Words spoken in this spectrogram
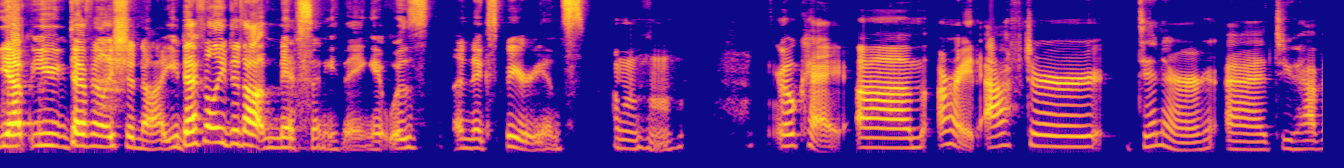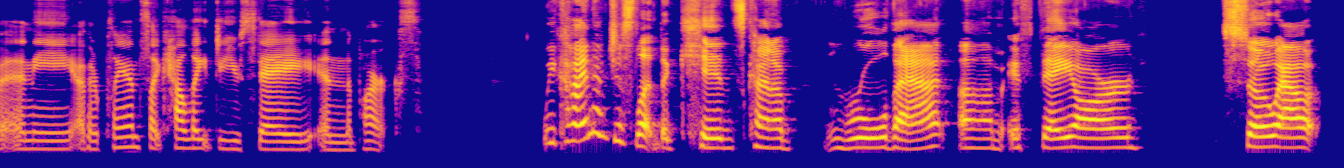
yep, you definitely should not. You definitely did not miss anything. It was an experience. Mm-hmm. Okay. Um, all right. After dinner, uh, do you have any other plans? Like, how late do you stay in the parks? We kind of just let the kids kind of rule that. Um, if they are so out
